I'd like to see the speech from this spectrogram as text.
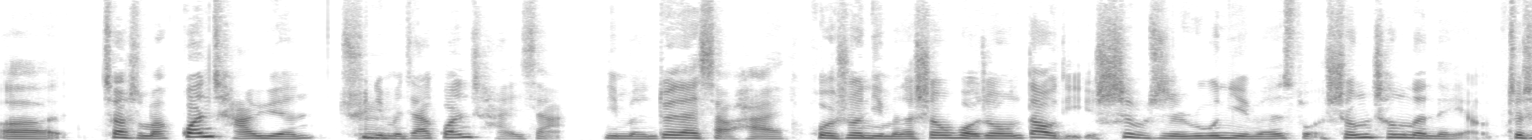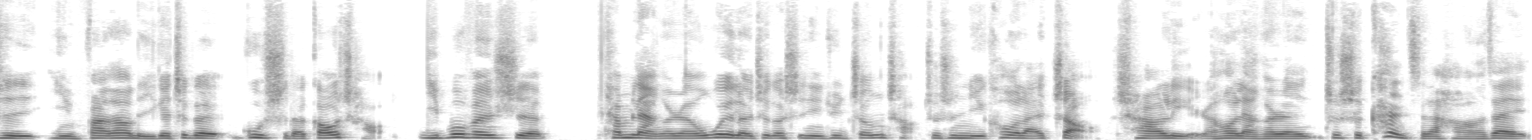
呃叫什么观察员去你们家观察一下，你们对待小孩或者说你们的生活中到底是不是如你们所声称的那样，这是引发到了一个这个故事的高潮。一部分是。他们两个人为了这个事情去争吵，就是尼寇来找查理，然后两个人就是看起来好像在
